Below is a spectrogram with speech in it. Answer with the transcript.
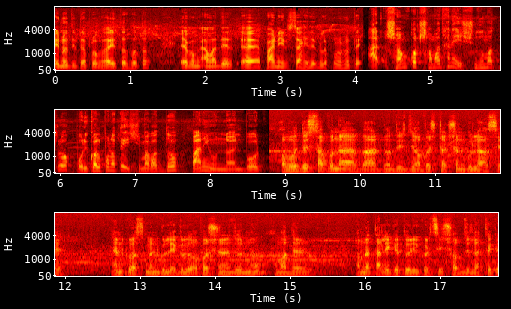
এই নদীটা প্রবাহিত হতো এবং আমাদের পানির চাহিদাগুলো পূরণ হতো। আর সংকট সমাধানে শুধুমাত্র পরিকল্পনাতেই সীমাবদ্ধ পানি উন্নয়ন বোর্ড। অবৈধ স্থাপনা বা নদীর যে অবস্ট্রাকশনগুলো আছে এনক্রসমেন্টগুলো এগুলো অপারেশনের জন্য আমাদের আমরা তালিকা তৈরি করছি সব জেলা থেকে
